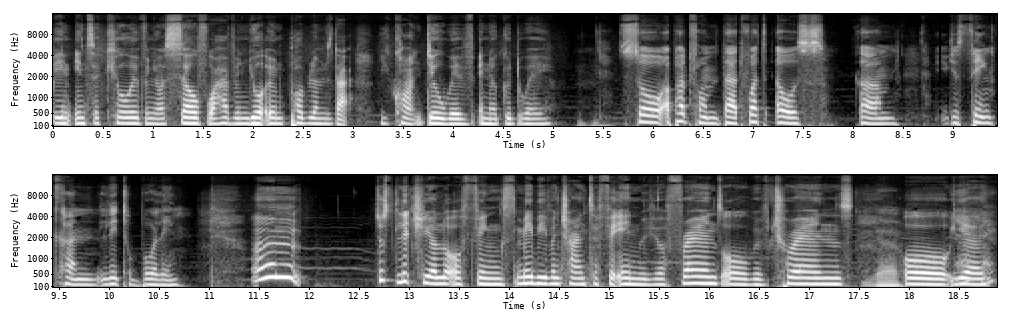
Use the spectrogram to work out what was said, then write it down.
being insecure within yourself or having your own problems that you can't deal with in a good way. Mhm. So apart from that, what else um you think can lead to bullying? Um, just literally a lot of things. Maybe even trying to fit in with your friends or with trends, yeah. or yeah, Okay.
